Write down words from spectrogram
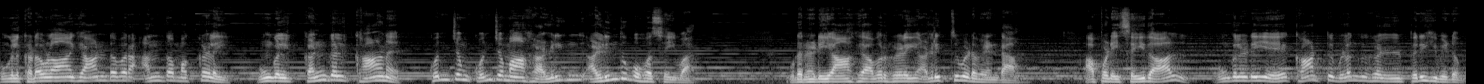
உங்கள் கடவுளாகிய ஆண்டவர் அந்த மக்களை உங்கள் கண்கள் காண கொஞ்சம் கொஞ்சமாக அழி அழிந்து போக செய்வார். உடனடியாக அவர்களை அழித்துவிட வேண்டாம். அப்படி செய்தால் உங்களிடையே காட்டு விலங்குகள் பெருகிவிடும்.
